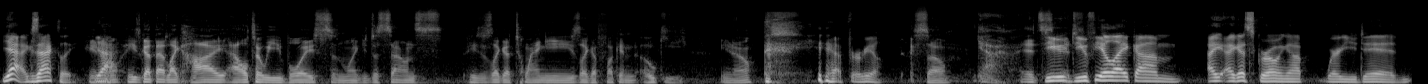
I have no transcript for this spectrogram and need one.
yeah, exactly. You yeah, know, he's got that like high alto-y voice and like it just sounds. He's just like a twangy. He's like a fucking Okie. You know. yeah, for real. So yeah, it's. Do you it's- do you feel like um I, I guess growing up where you did,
